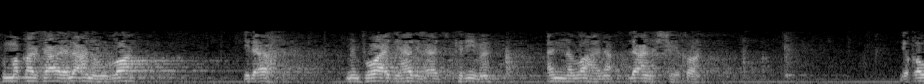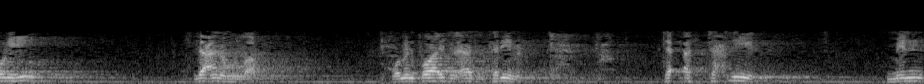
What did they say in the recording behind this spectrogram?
ثم قال تعالى لعنه الله إلى آخر من فوائد هذه الآية الكريمة أن الله لعن الشيطان. لقوله لعنه الله. ومن فوائد الآية الكريمة التحذير من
